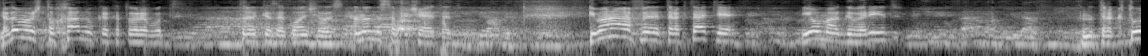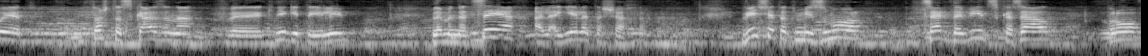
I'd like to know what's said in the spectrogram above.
Я думаю, что Ханука, которая вот только закончилась, она нас обучает этому. Гимара в трактате Йома говорит, трактует то, что сказано в книге Таили, Ламенацеях аль Аелет Ашахар. Весь этот мизмор царь Давид сказал про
